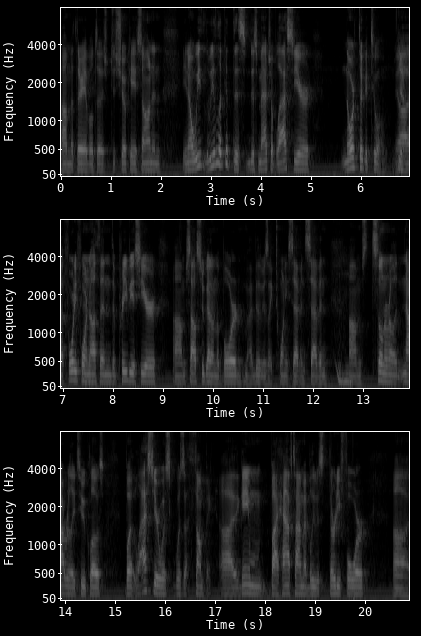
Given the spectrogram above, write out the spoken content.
um, that they're able to, to showcase on. And you know, we we look at this this matchup last year. North took it to them, Yeah. uh, forty-four Yeah. nothing. The previous year, um, South Sioux got on the board. I believe it was like 27-7. Mm-hmm. Um, still not really, not really too close. But last year was was a thumping. Uh, the game by halftime, I believe, was 34, uh,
